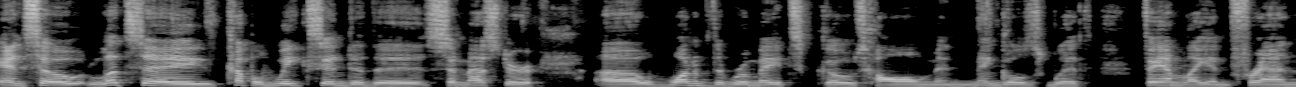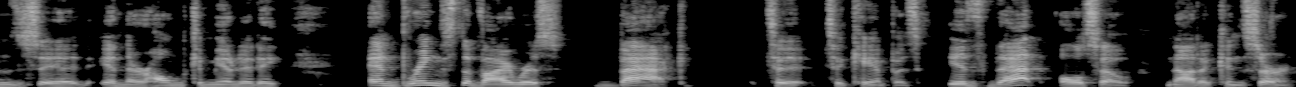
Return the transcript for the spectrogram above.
And so let's say a couple weeks into the semester, uh, one of the roommates goes home and mingles with family and friends in, in their home community and brings the virus back to, to campus. Is that also not a concern?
